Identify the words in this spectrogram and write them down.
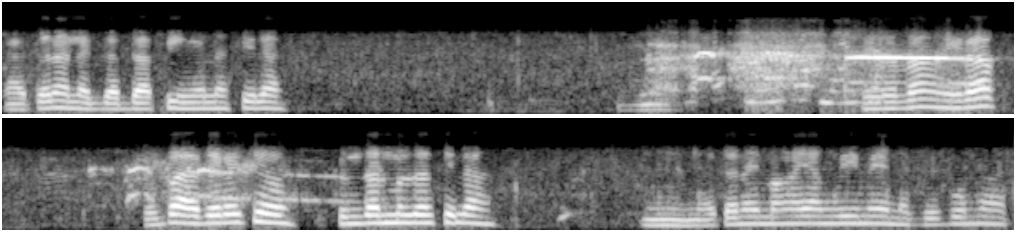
Ito na, nagdadatingan na sila. Hirap ba? Hirap? Yung pa, diretso. Sundan mo lang sila. Hmm, ito na yung mga young women, nagbubuhat.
